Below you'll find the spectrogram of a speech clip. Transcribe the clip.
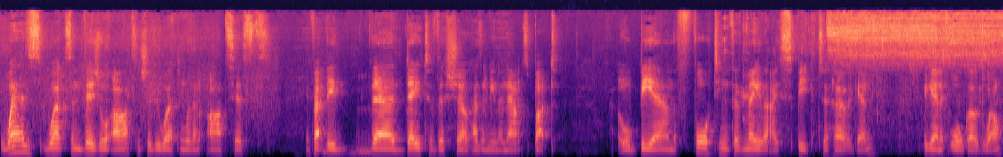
Wes works in visual arts and should be working with an artist. In fact, the the date of the show hasn't been announced, but it will be on the 14th of May that I speak to her again. Again, if all goes well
